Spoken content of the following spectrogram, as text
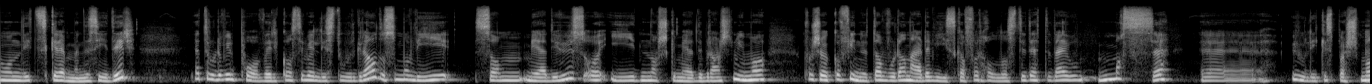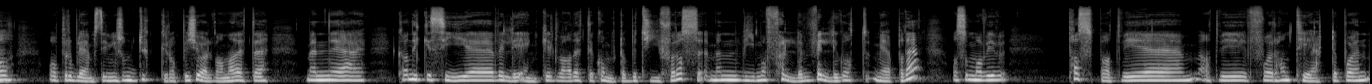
noen litt skremmende sider. Jeg tror det vil påvirke oss i veldig stor grad. Og så må vi som mediehus og i den norske mediebransjen vi må forsøke å finne ut av hvordan er det vi skal forholde oss til dette. Det er jo masse eh, ulike spørsmål og problemstillinger som dukker opp i kjølvannet av dette. Men jeg kan ikke si eh, veldig enkelt hva dette kommer til å bety for oss. Men vi må følge veldig godt med på det. Og så må vi passe på at vi, eh, at vi får håndtert det på en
